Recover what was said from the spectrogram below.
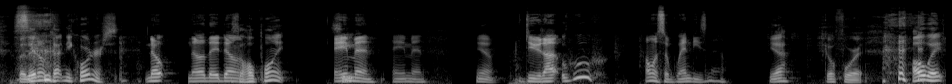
but they don't cut any corners. Nope, no, they don't. That's the whole point. See? Amen, amen. Yeah. Dude, I, whew, I want some Wendy's now. Yeah. Go for it. Oh wait.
